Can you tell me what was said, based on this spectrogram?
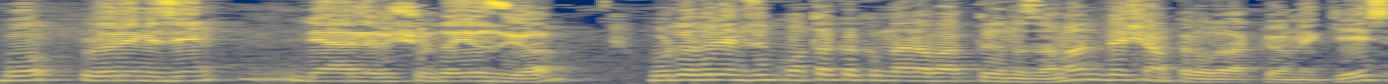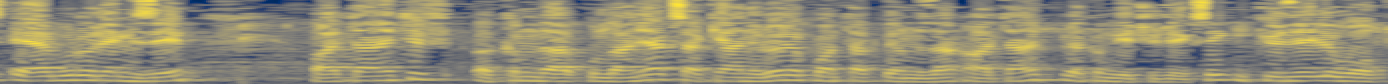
Bu rölemizin değerleri şurada yazıyor. Burada rölemizin kontak akımlarına baktığımız zaman 5 amper olarak görmekteyiz. Eğer bu rölemizi alternatif akımda kullanacaksak yani röle kontaklarımızdan alternatif bir akım geçireceksek 250 volt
